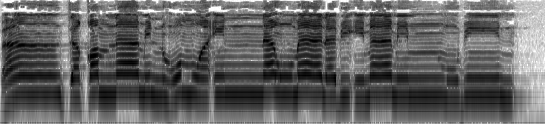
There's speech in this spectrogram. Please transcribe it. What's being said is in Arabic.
فانتقمنا منهم وإنهما لبإمام مبين.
